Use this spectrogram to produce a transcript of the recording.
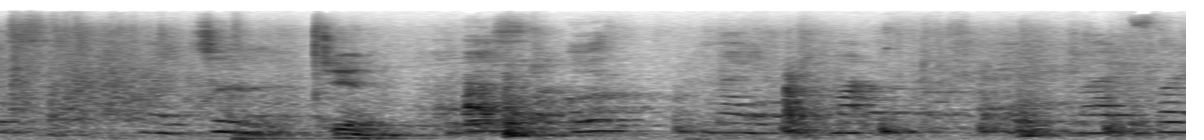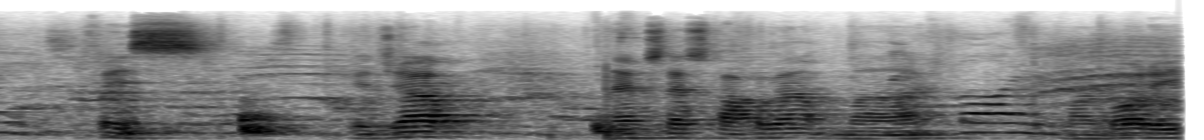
is my chin. Chin. This is my mouth. My face. Face. Good job. Next, let's talk about My my body. my body.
